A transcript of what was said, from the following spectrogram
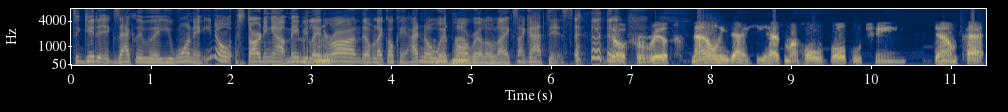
to get it exactly the way you want it. You know, starting out, maybe mm-hmm. later on, they'll be like, okay, I know what mm-hmm. Paul Rello likes. I got this. Yo, for real. Not only that, he has my whole vocal chain down pat.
